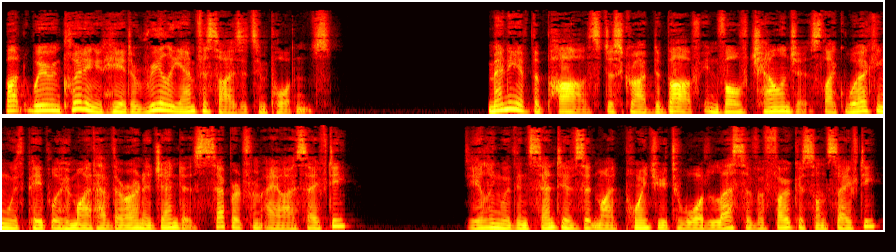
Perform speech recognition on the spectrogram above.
but we're including it here to really emphasize its importance. Many of the paths described above involve challenges like working with people who might have their own agendas separate from AI safety dealing with incentives that might point you toward less of a focus on safety,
